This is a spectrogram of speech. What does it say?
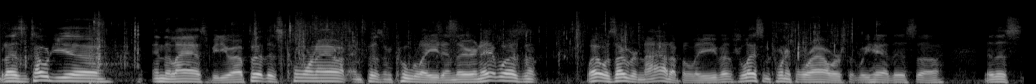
But as I told you uh, in the last video, I put this corn out and put some Kool-Aid in there, and it wasn't, well, it was overnight, I believe. It was less than 24 hours that we had this, uh, this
